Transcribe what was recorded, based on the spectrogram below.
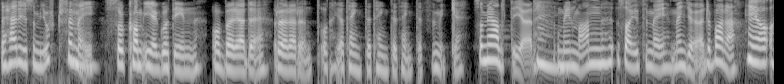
Det här är ju som gjort för Mm. mig. Så kom egot in och började röra runt och jag tänkte, tänkte, tänkte för mycket. Som jag alltid gör. Mm. Och min man sa ju till mig, men gör det bara. ja.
